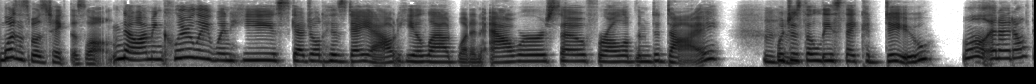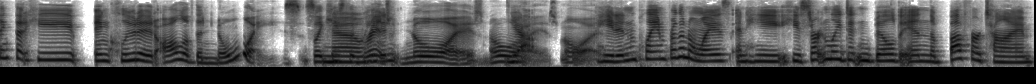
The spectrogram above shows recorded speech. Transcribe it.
wasn't supposed to take this long. No, I mean clearly when he scheduled his day out, he allowed what an hour or so for all of them to die, which Mhm. is the least they could do. Well, and I don't think that he included all of the noise. It's like he's the he Grinch. didn't. Noise, noise, Yeah. noise. He didn't plan for the noise and he he certainly didn't build in the buffer time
